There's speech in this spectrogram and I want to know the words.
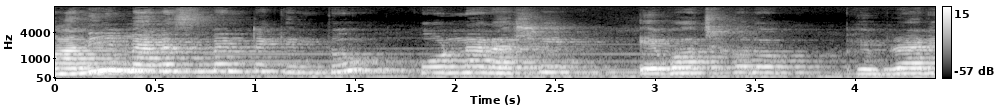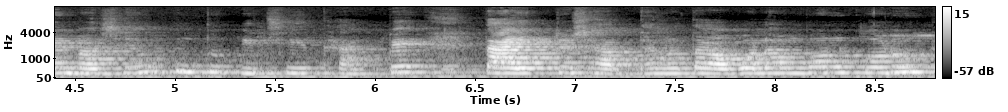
মানি ম্যানেজমেন্টে কিন্তু কন্যা রাশি এবছরও ফেব্রুয়ারি মাসেও কিন্তু পিছিয়ে থাকবে। তাই একটু সাবধানতা অবলম্বন করুন।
